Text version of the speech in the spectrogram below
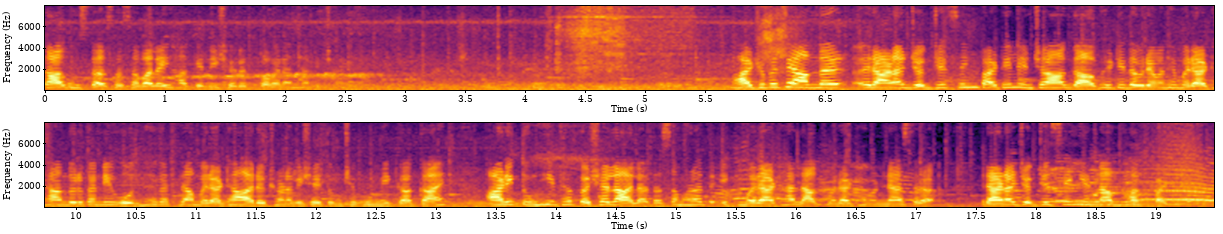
का घुसतं असा सवालही हाकेंनी शरद पवारांना विचारला. भाजपचे आमदार राणा जगजितसिंग पाटील यांच्या गावभेटी दौऱ्यामध्ये मराठा आंदोलकांनी गोंधळ घातला. मराठा आरक्षणाविषयी तुमची भूमिका काय आणि तुम्ही इथं कशाला आलात? असं म्हणत एक मराठा लाख मराठा म्हणण्यास राणा जगजितसिंग यांना भाग पाडला.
